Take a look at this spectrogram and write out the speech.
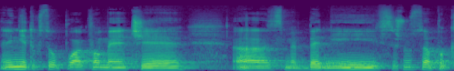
нали, ние тук се оплакваме, че а, сме бедни и всъщност а пък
